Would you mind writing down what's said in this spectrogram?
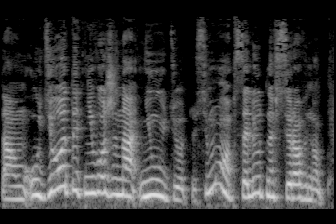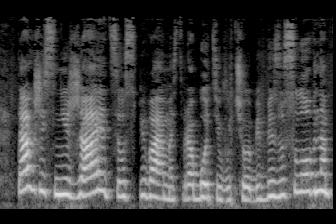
там уйдет от него жена, не уйдет. То есть ему абсолютно все равно. Также снижается успеваемость в работе в учебе, безусловно,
